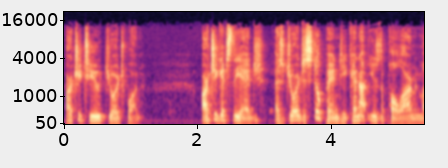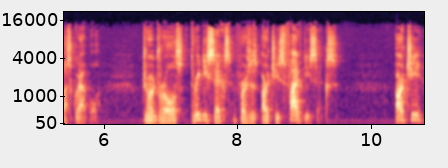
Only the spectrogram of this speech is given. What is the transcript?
Archie 2, George 1. Archie gets the edge. As George is still pinned, he cannot use the pole arm and must grapple. George rolls 3d6 versus Archie's 5d6. Archie,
